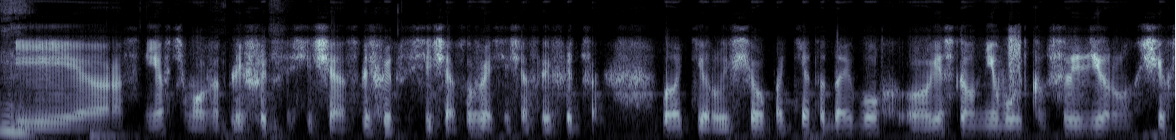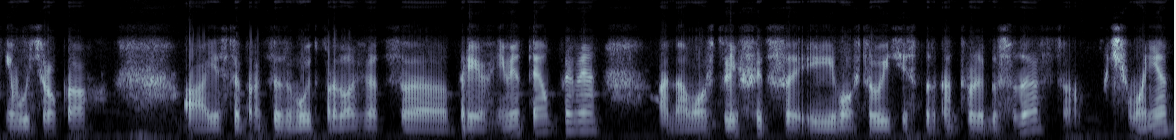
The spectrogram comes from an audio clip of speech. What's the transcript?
И Роснефть может лишиться сейчас, лишиться сейчас, уже сейчас лишиться блокирующего пакета, дай бог, если он не будет консолидирован в чьих-нибудь руках. А если процесс будет продолжаться прежними темпами, она может лишиться и может выйти из-под контроля государства. Почему нет?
